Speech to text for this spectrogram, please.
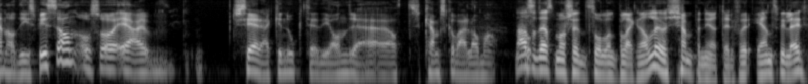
en av de spissene, og så jeg, ser jeg ikke nok til de andre at hvem skal være lamma. Nei, så Det som har skjedd så langt på Lerkendal, er jo kjempenyheter for én spiller.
